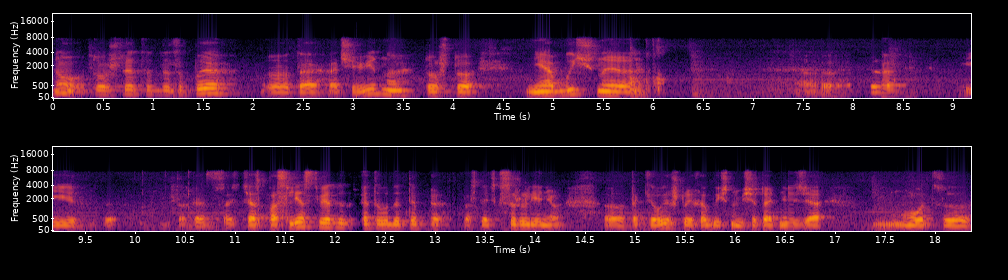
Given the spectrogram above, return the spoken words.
Ну, то, что это ДТП, это очевидно. То, что необычное э, и так сказать, последствия этого ДТП, так сказать, к сожалению, э, таковы, что их обычными считать нельзя. Вот. Э,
